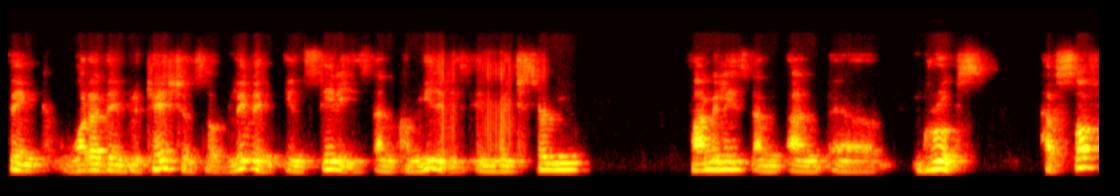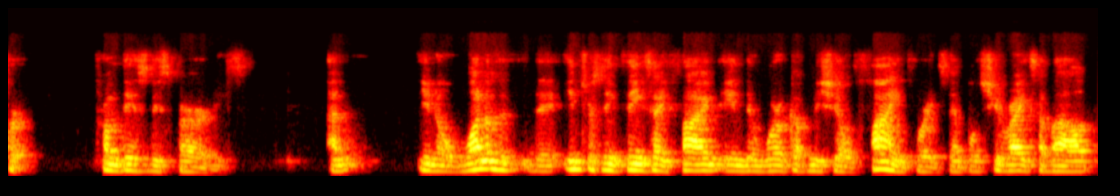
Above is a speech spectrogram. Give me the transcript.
think what are the implications of living in cities and communities in which certain families and, and uh, groups have suffered from these disparities. And you know, one of the, the, interesting things I find in the work of Michelle Fine, for example, she writes about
